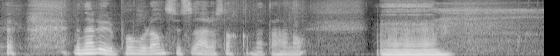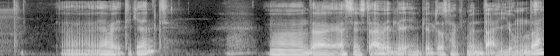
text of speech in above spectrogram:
Men jeg lurer på hvordan syns du det er å snakke om dette her nå? Uh, uh, jeg vet ikke helt. Uh, er, jeg syns det er veldig enkelt å snakke med deg om det.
